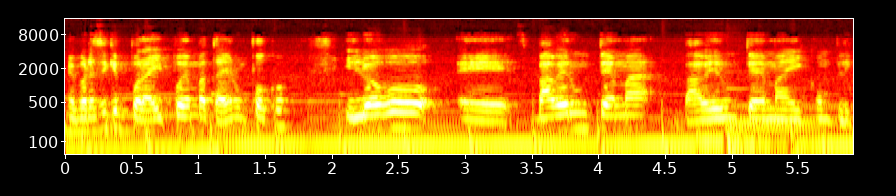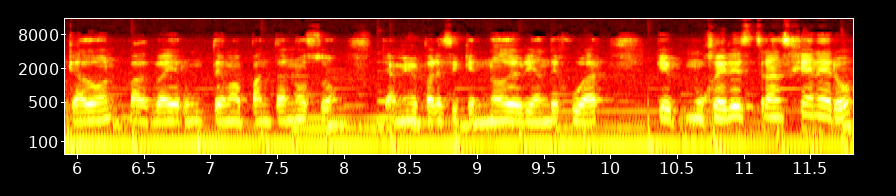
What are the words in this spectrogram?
me parece que por ahí pueden batallar un poco. Y luego eh, va a haber un tema, va a haber un tema ahí complicadón, va a haber un tema pantanoso, que a mí me parece que no deberían de jugar, que mujeres transgénero,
